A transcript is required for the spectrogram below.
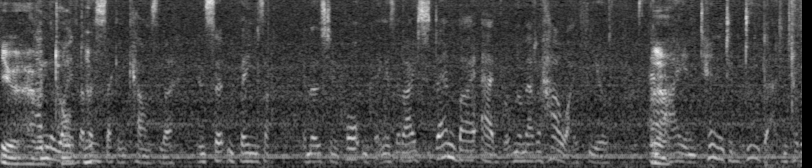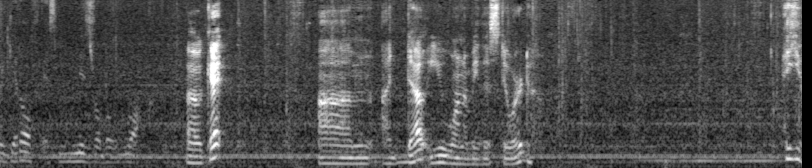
You haven't I'm the told wife of a second councillor, and certain things are. The most important thing is that I stand by Adril no matter how I feel. And Yeah. I intend to do that until we get off this miserable rock. Okay. Um, I doubt you want to be the steward. Hey you,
